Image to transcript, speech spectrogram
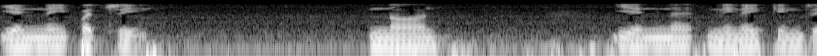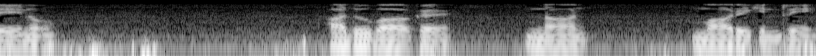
என்னை பற்றி நான் என்ன நினைக்கின்றேனோ அதுவாக நான் மாறுகின்றேன்.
